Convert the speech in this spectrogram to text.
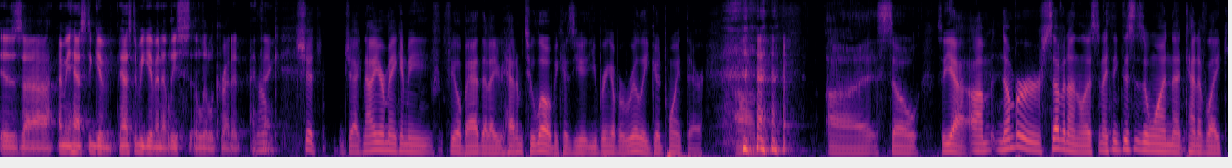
is, uh, I mean, has to give has to be given at least a little credit. I think. Shit, Jack. Now you're making me feel bad that I had him too low because you you bring up a really good point there. Um, uh, so so yeah. Um, number seven on the list, and I think this is the one that kind of like,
